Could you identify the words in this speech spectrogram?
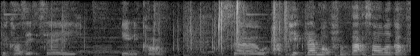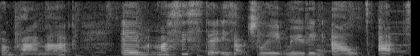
because it's a unicorn. So I picked them up from that's all I got from Primark. Um, my sister is actually moving out at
